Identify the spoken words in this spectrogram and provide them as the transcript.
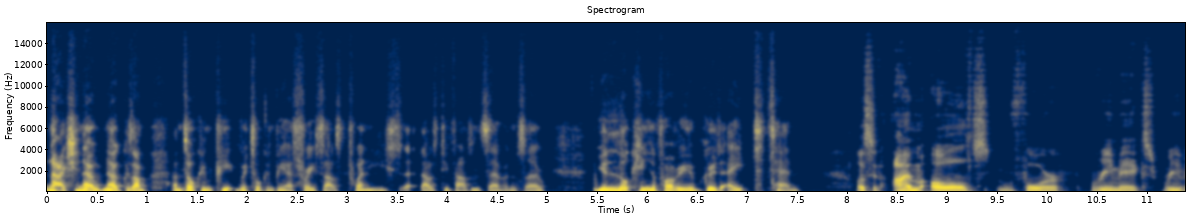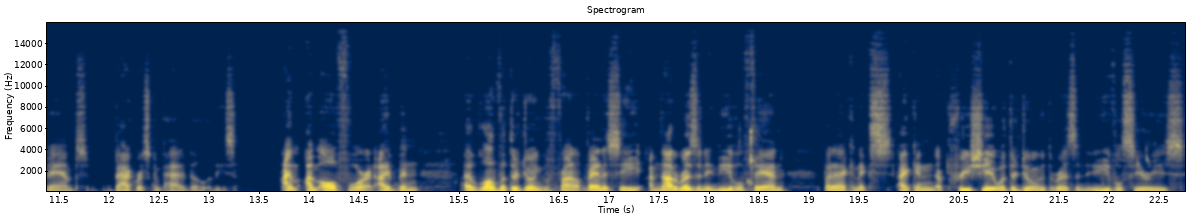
No, actually, no, no, because I'm I'm talking P, we're talking PS3, so that's twenty. That was two thousand seven. So you're looking at probably a good eight to ten. Listen, I'm all for remakes, revamps, backwards compatibilities. I'm I'm all for it. I've been I love what they're doing with Final Fantasy. I'm not a Resident Evil fan, but I can ex- I can appreciate what they're doing with the Resident Evil series,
